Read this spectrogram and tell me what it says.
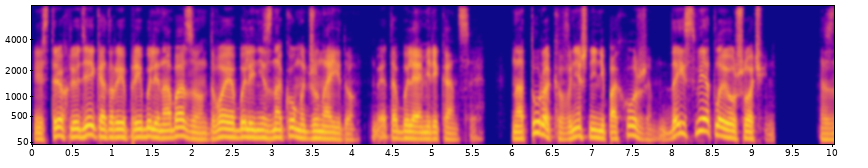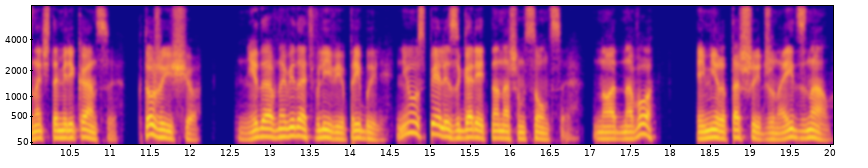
Из трех людей, которые прибыли на базу, двое были незнакомы Джунаиду. Это были американцы. На турок внешне не похожи, да и светлые уж очень. Значит, американцы. Кто же еще? Недавно, видать, в Ливию прибыли. Не успели загореть на нашем солнце. Но одного, эмира Таши, Джунаид знал.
